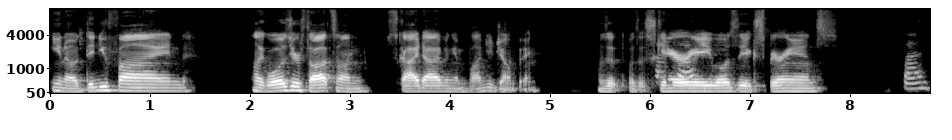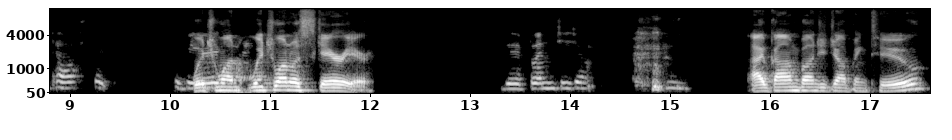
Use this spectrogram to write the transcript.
you know, did you find like what was your thoughts on skydiving and bungee jumping? Was it was it scary? What was the experience? Fantastic. Which one which one was scarier? The bungee jump. I've gone bungee jumping too,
